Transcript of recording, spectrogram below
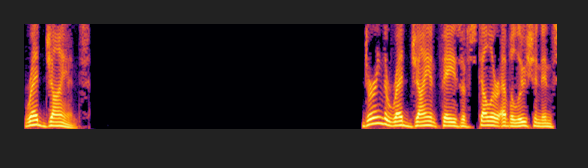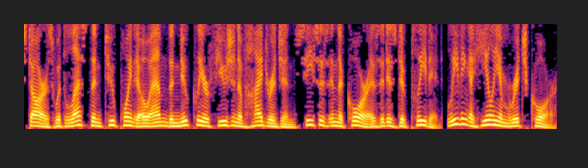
Red giants During the red giant phase of stellar evolution in stars with less than 2.0 m the nuclear fusion of hydrogen ceases in the core as it is depleted, leaving a helium-rich core.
